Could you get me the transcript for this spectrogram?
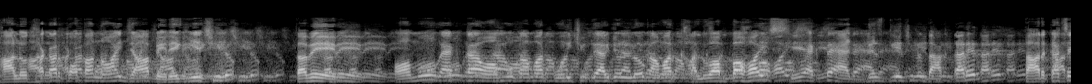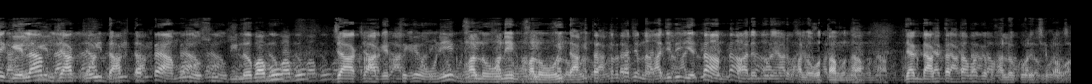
ভালো থাকার কথা নয়, যা বেড়ে গিয়েছিল। তবে অমুক একটা, অমুক আমার পরিচিত একজন লোক, আমার খালু আব্বা হয়, সে একটা অ্যাড্রেস দিয়েছিল ডাক্তারের। তার কাছে গেলাম যা ওই ডাক্তারটা এমন ওষুধ দিল বাবু। যা আগের থেকে অনেক ভালো অনেক ভালো। ওই ডাক্তারটার কাছে না যদি যেতাম, তাহলে মনে আর ভালো হতাম না। যাক, ডাক্তারটা আমাকে ভালো করেছে, বাবা।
